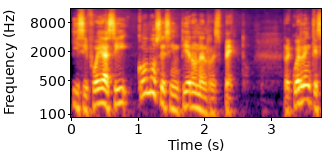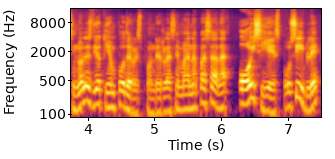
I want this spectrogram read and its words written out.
Y si fue así, ¿cómo se sintieron al respecto? Recuerden que si no les dio tiempo de responder la semana pasada, hoy sí es posible,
